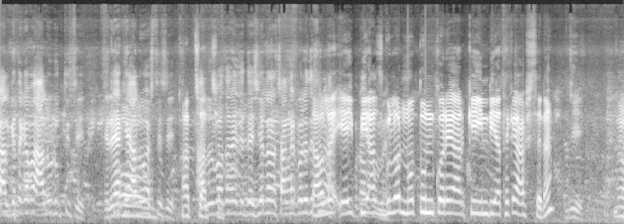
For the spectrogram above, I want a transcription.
কালকে থেকে আবার আলু ঢুকতেছে। রেখে আলু আসতেছে। আচ্ছা, আলুর আচ্ছা। বাজারে যে দেশি আলু চাঙ্গা করে তাহলে এই ওটা পেঁয়াজগুলো নতুন করে আর কি ইন্ডিয়া থেকে আসছে না? জি। ও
